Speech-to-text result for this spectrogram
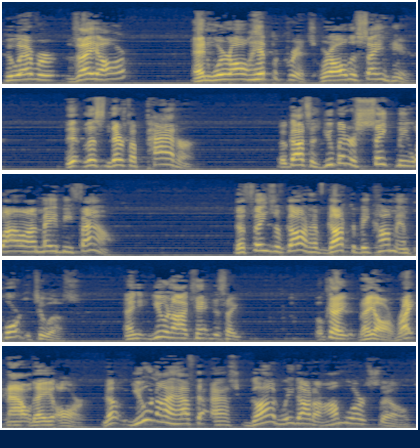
whoever they are, and we're all hypocrites. We're all the same here. Listen, there's a pattern. But God says, You better seek me while I may be found. The things of God have got to become important to us. And you and I can't just say, Okay, they are. Right now, they are. No, you and I have to ask God, we got to humble ourselves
